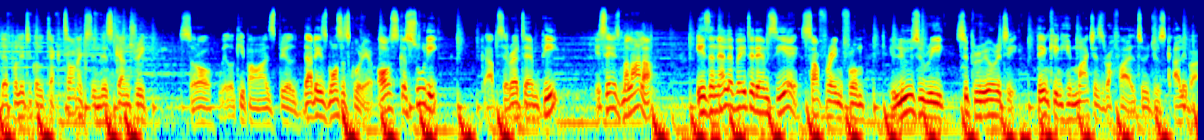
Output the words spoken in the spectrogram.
the political tectonics in this country. So we'll keep our eyes peeled. That is Moses Kuria. Oscar Sudi, Kapseret MP, he says Malala is an elevated MCA suffering from illusory superiority, thinking he matches Raphael Tuju's caliber.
